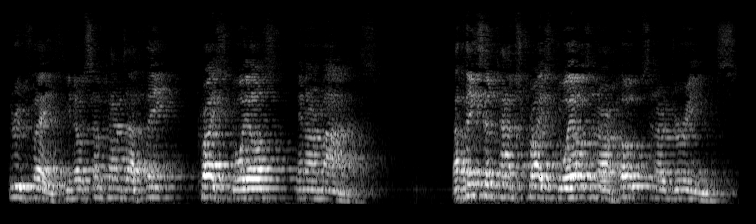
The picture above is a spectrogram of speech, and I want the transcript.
through faith. You know, sometimes I think Christ dwells in our minds. I think sometimes Christ dwells in our hopes and our dreams.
